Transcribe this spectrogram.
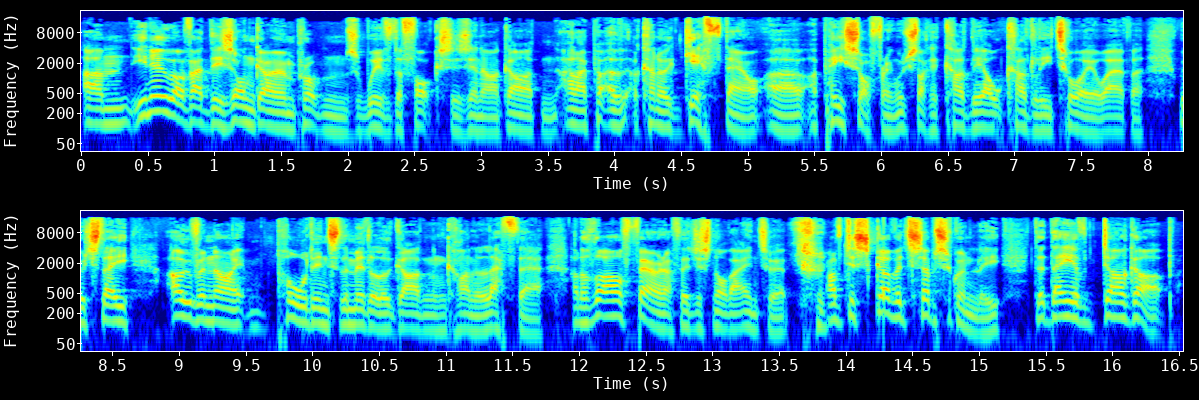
um, you know, I've had these ongoing problems with the foxes in our garden, and I put a, a kind of a gift out, uh, a peace offering, which is like a cuddly old cuddly toy or whatever, which they overnight pulled into the middle of the garden and kind of left there. And I thought, oh, fair enough, they're just not that into it. I've discovered subsequently that they have dug up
